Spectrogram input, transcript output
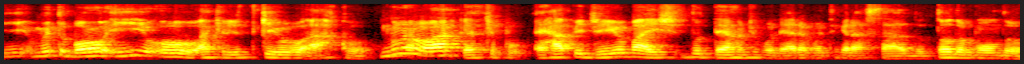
E muito bom. E o, acredito que o arco. Não é o arco, é tipo, é rapidinho, mas do terno de mulher é muito engraçado. Todo mundo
